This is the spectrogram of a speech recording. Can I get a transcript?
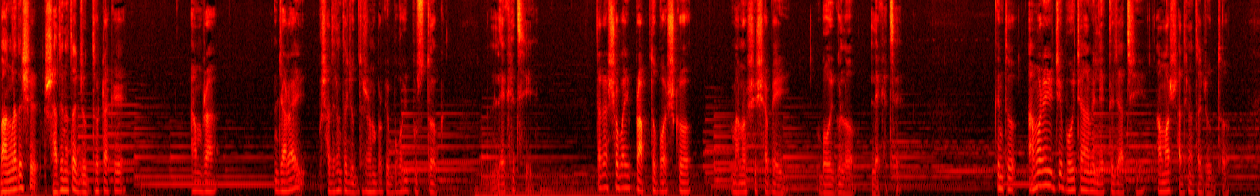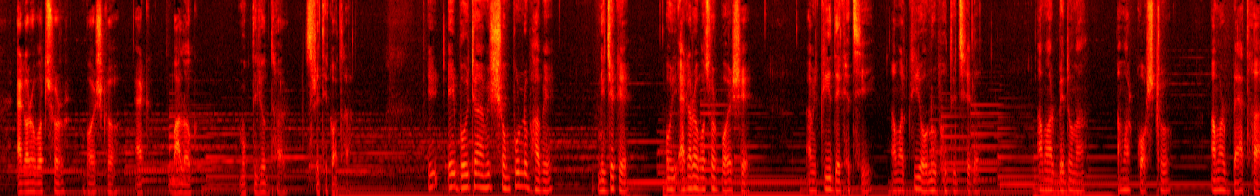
বাংলাদেশের স্বাধীনতা যুদ্ধটাকে আমরা যারাই স্বাধীনতা যুদ্ধ সম্পর্কে বই, পুস্তক লিখেছি, তারা সবাই প্রাপ্তবয়স্ক মানুষ হিসাবেই বইগুলো লিখেছে। কিন্তু আমার এই যে বইটা আমি লিখতে যাচ্ছি, আমার স্বাধীনতা যুদ্ধ, এগারো বছর বয়স্ক এক বালক মুক্তিযোদ্ধার স্মৃতিকথা। এই বইটা আমি সম্পূর্ণভাবে নিজেকে ওই এগারো বছর বয়সে আমি কি দেখেছি, আমার কি অনুভূতি ছিল, আমার বেদনা, আমার কষ্ট, আমার ব্যথা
